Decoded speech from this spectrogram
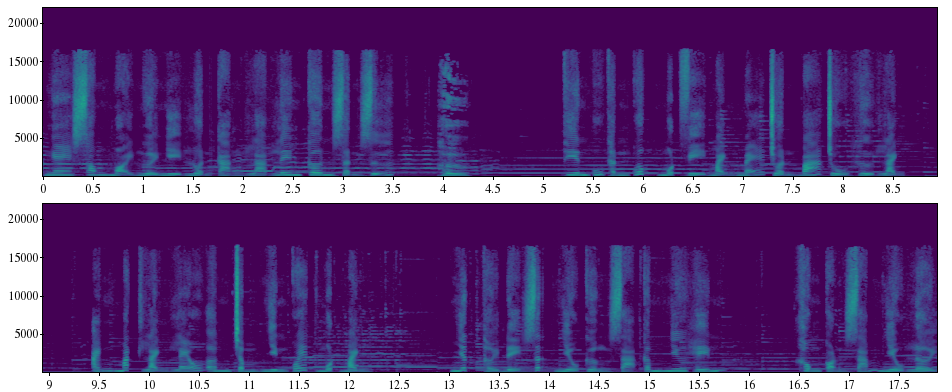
Nghe xong mọi người nghị luận càng là lên cơn giận dữ. Hừ. Thiên vũ thần quốc một vị mạnh mẽ chuẩn bá chủ hừ lạnh. Ánh mắt lạnh léo âm trầm nhìn quét một mảnh. Nhất thời để rất nhiều cường giả câm như hến. Không còn dám nhiều lời.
